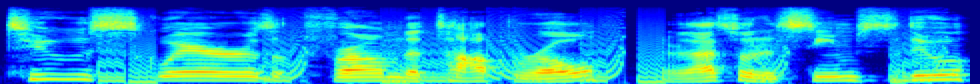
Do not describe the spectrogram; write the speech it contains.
two squares from the top row. That's what it seems to do.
